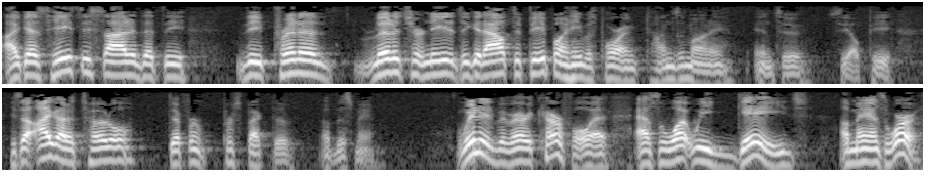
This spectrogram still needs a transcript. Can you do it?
I guess he's decided that the the printed literature needed to get out to people, and he was pouring tons of money into CLP. He said, "I got a total different perspective of this man." We need to be very careful as, as to what we gauge a man's worth.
